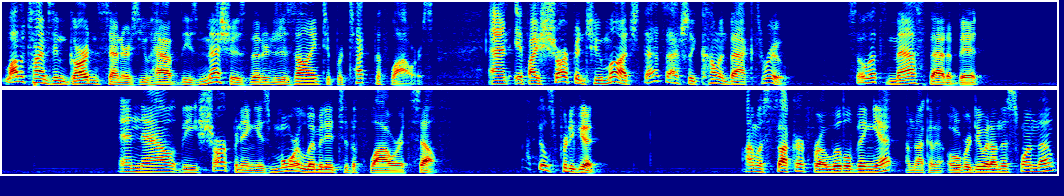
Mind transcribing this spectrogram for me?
A lot of times in garden centers you have these meshes that are designed to protect the flowers. And if I sharpen too much, that's actually coming back through. So let's mask that a bit and now the sharpening is more limited to the flower itself. That feels pretty good. I'm a sucker for a little vignette. I'm not going to overdo it on this one though.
